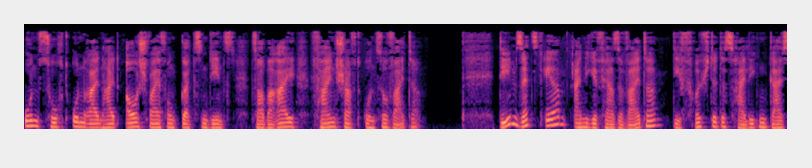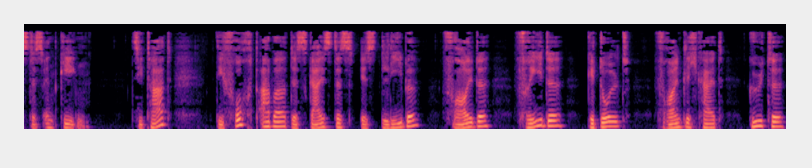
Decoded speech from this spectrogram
Unzucht, Unreinheit, Ausschweifung, Götzendienst, Zauberei, Feindschaft und so weiter. Dem setzt er einige Verse weiter die Früchte des Heiligen Geistes entgegen. Zitat Die Frucht aber des Geistes ist Liebe, Freude, Friede, Geduld, Freundlichkeit, Güte,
